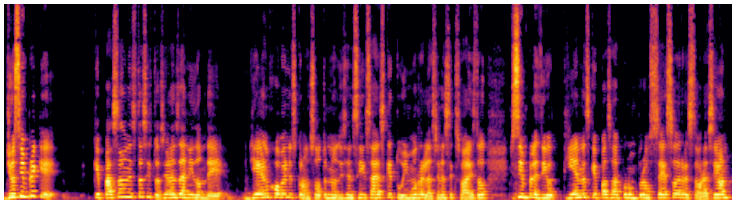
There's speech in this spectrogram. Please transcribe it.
Yo siempre que que pasan estas situaciones, Dani, donde llegan jóvenes con nosotros y nos dicen, sí, sabes que tuvimos relaciones sexuales, todo. yo siempre les digo, tienes que pasar por un proceso de restauración,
